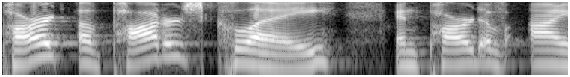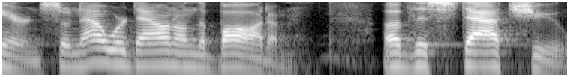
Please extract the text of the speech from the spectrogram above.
Part of potter's clay and part of iron. So now we're down on the bottom of the statue.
